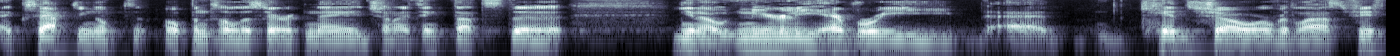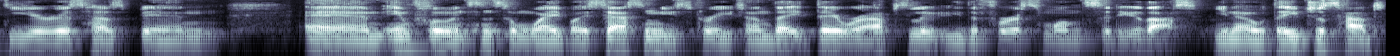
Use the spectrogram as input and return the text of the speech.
accepting up to, up until a certain age, and I think that's the you know, nearly every uh, kids show over the last 50 years has been um, influenced in some way by Sesame Street, and they, they were absolutely the first ones to do that. You know, they just had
